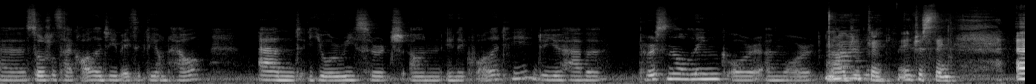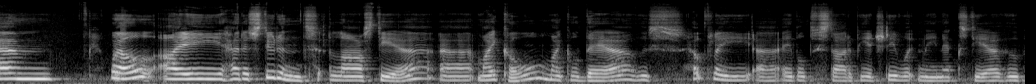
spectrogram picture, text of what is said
uh, social psychology, basically on health, and your research on inequality? Do you have a personal link or a more larger okay link? interesting um, well i had a student last year uh, michael michael dare who's hopefully uh, able to start a phd with me next year who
